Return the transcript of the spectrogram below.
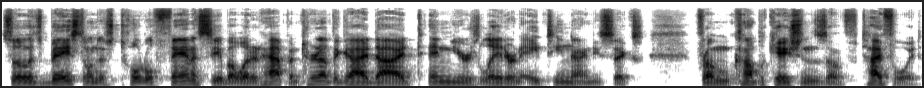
So it's based on this total fantasy about what had happened. Turned out the guy died 10 years later in 1896 from complications of typhoid.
